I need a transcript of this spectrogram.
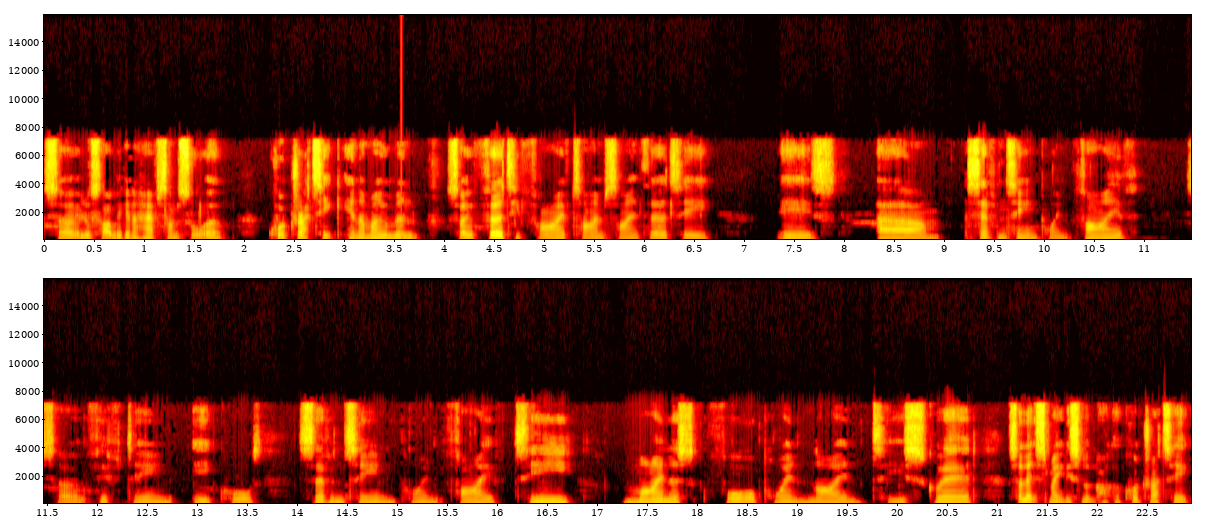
So it looks like we're going to have some sort of quadratic in a moment. So 35 times sine 30 is um, 17.5. So 15 equals 17.5 t minus 4.9 t squared. So let's make this look like a quadratic.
